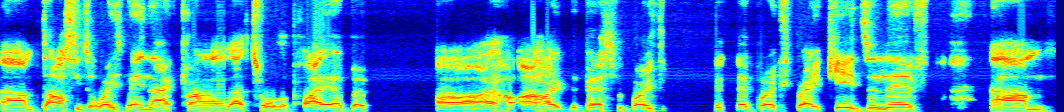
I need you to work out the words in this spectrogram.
um, Darcy's always been that kind of that taller player. But uh, I, I, hope the best for both. They're both great kids, and they've um,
